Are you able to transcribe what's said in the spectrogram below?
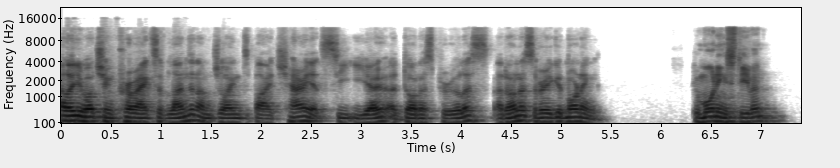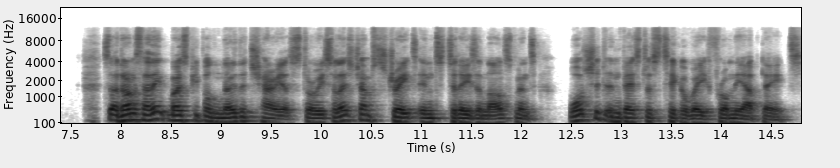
Hello, you're watching Proactive London. I'm joined by Chariot CEO Adonis Pouroulis. Adonis, a very good morning. Good morning, Stephen. So, Adonis, I think most people know the Chariot story, so let's jump straight into today's announcement. What should investors take away from the update?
